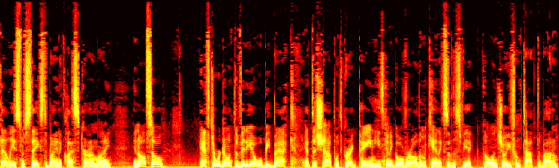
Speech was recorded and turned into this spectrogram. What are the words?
deadliest mistakes to buying a classic car online. And also, after we're done with the video, we'll be back at the shop with Greg Payne. He's going to go over all the mechanics of this vehicle and show you from top to bottom.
